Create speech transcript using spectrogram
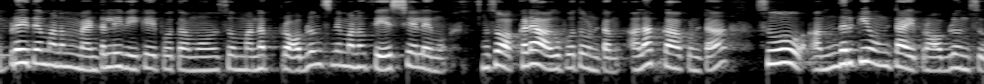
ఎప్పుడైతే మనం మెంటల్లీ వీక్ అయిపోతామో సో మన ప్రాబ్లమ్స్ని మనం ఫేస్ చేయలేము. సో అక్కడే ఆగిపోతూ ఉంటాం. అలా కాకుండా సో అందరికీ ఉంటాయి ప్రాబ్లమ్స్.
